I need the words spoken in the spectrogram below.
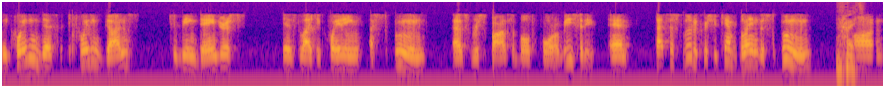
equating this, equating guns to being dangerous is like equating a spoon as responsible for obesity, and that's just ludicrous. You can't blame the spoon Right. on.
